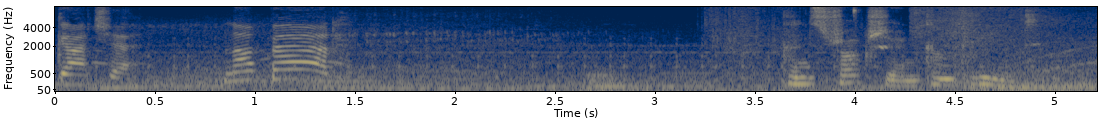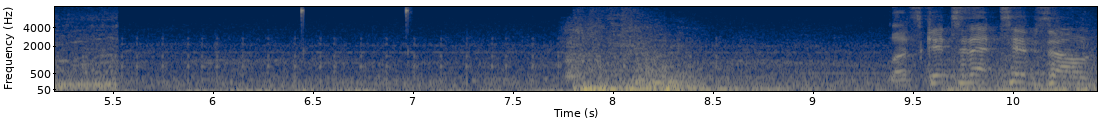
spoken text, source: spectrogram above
Gotcha. Not bad. Construction complete. Let's get to that tip zone.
